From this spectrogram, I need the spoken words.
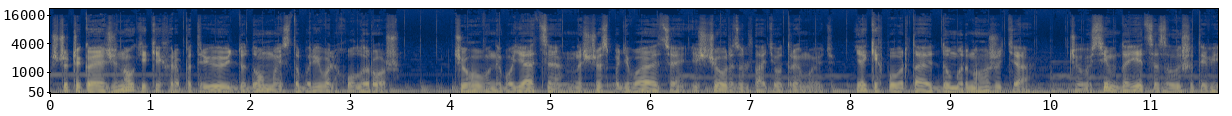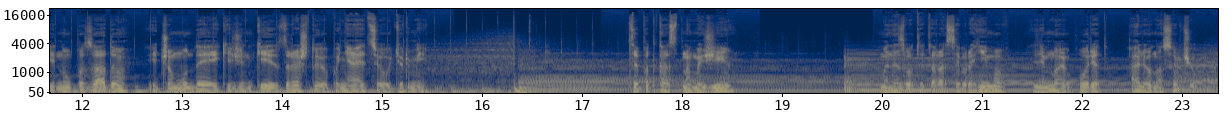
Що чекає жінок, яких репатріюють додому із таборів Альхоли Рош? Чого вони бояться, на що сподіваються і що в результаті отримують? Як їх повертають до мирного життя? Чи усім вдається залишити війну позаду, і чому деякі жінки зрештою опиняються у тюрмі? Це подкаст на межі. Мене звати Тарас Ібрагімов. Зі мною поряд Альона Савчук.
